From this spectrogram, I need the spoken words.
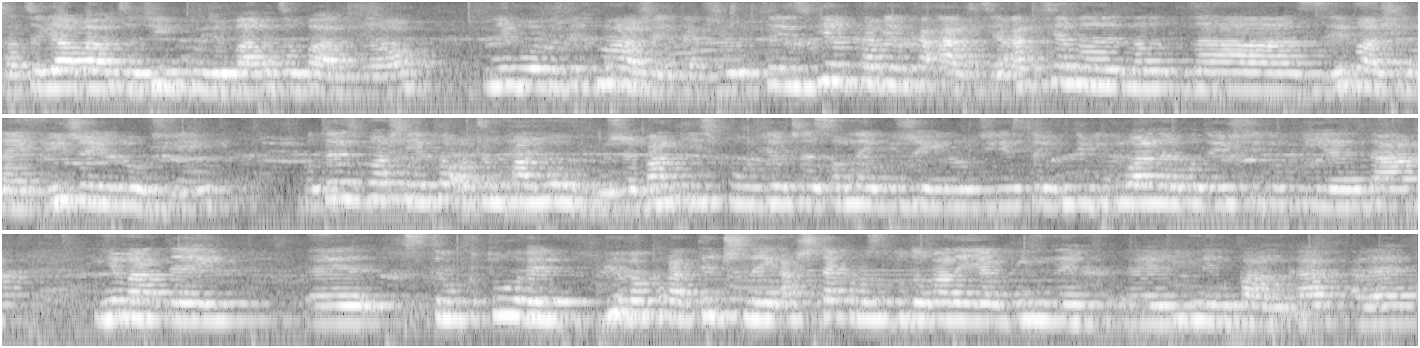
za co ja bardzo dziękuję, bardzo, bardzo. Nie byłoby tych marzeń, także to jest wielka, wielka akcja. Akcja na, na, nazywa się Najbliżej Ludzi, bo to jest właśnie to, o czym Pan mówił, że banki spółdzielcze są najbliżej ludzi, jest to indywidualne podejście do klienta, nie ma tej e, struktury biurokratycznej aż tak rozbudowanej jak w innych, e, w innych bankach, ale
